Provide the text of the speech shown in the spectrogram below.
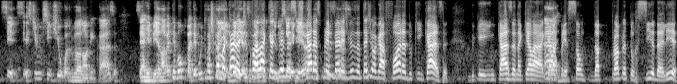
se, se, esse time sentiu contra o Vila Nova em casa, CRB lá vai ter bom, vai ter muito Vascaíno. Não, mas, cara, beleza, te falar que às vezes esses caras preferem, às vezes, até jogar fora do que em casa do que em casa naquela aquela é. pressão da própria torcida ali.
